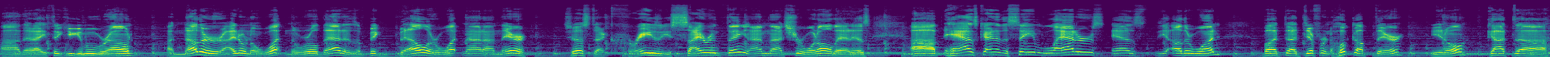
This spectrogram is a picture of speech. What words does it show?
uh, that I think you can move around. Another, I don't know what in the world that is, a big bell or whatnot on there. Just a crazy siren thing. I'm not sure what all that is. Uh, has kind of the same ladders as the other one, but uh, different hookup there. You know, got uh,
